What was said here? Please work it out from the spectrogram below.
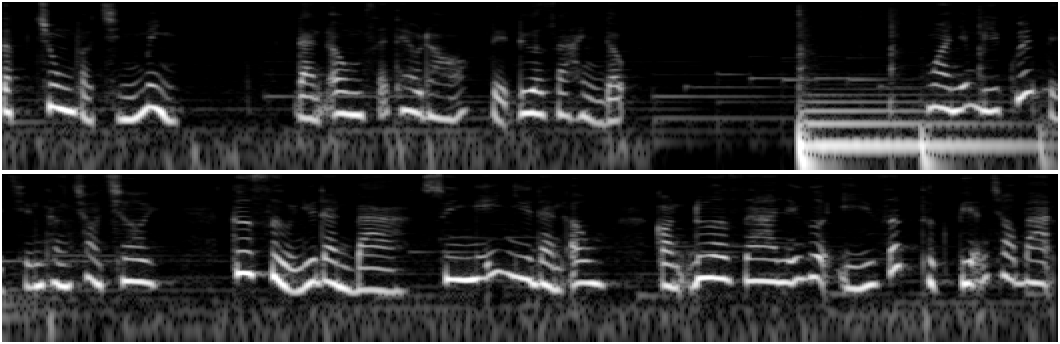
tập trung vào chính mình. Đàn ông sẽ theo đó để đưa ra hành động. Ngoài những bí quyết để chiến thắng trò chơi, cư xử như đàn bà, suy nghĩ như đàn ông còn đưa ra những gợi ý rất thực tiễn cho bạn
